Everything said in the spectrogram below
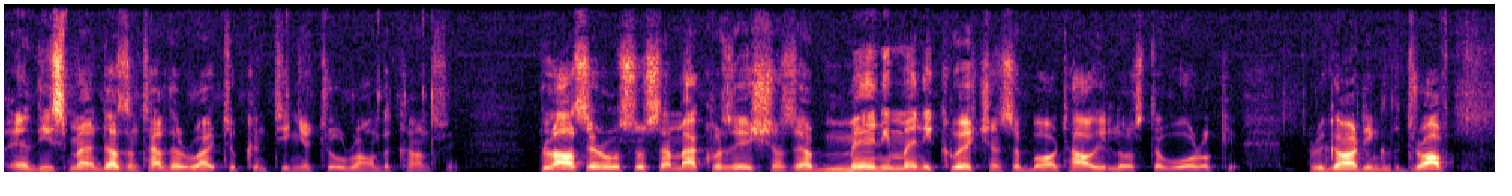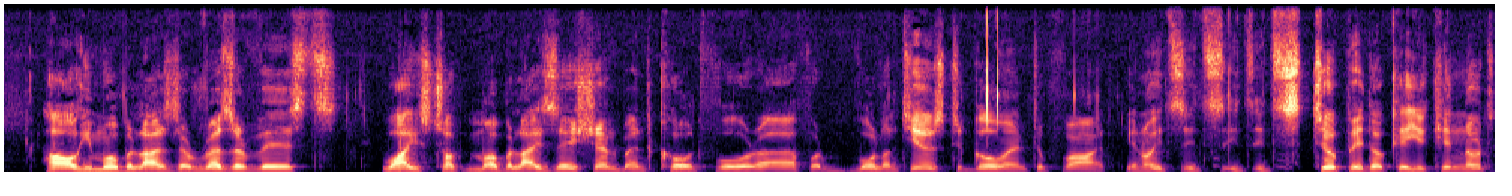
and this man doesn't have the right to continue to run the country. Plus, there are also some accusations. There are many, many questions about how he lost the war. Okay, regarding the draft, how he mobilized the reservists, why he stopped mobilization and called for uh, for volunteers to go and to fight. You know, it's it's it's it's stupid. Okay, you cannot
